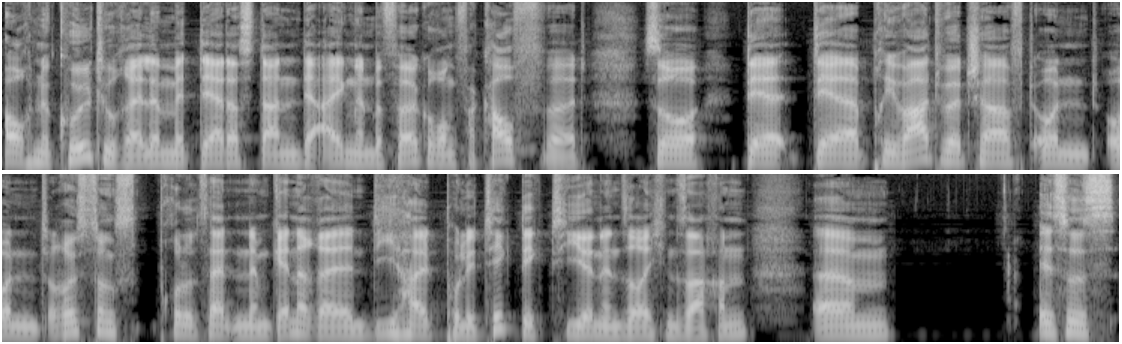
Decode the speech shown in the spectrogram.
auch eine kulturelle, mit der das dann der eigenen Bevölkerung verkauft wird. So, der, der Privatwirtschaft und, und Rüstungsproduzenten im Generellen, die halt Politik diktieren in solchen Sachen, ähm, ist es,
